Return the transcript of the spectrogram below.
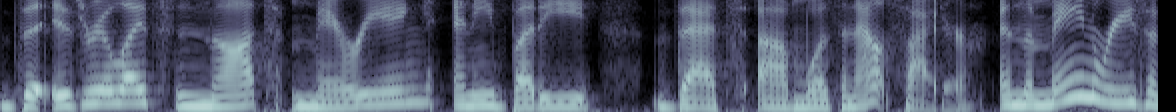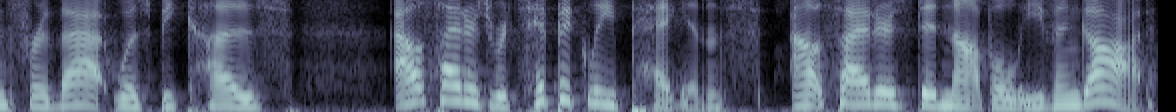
the Israelites not marrying anybody that um, was an outsider. And the main reason for that was because outsiders were typically pagans, outsiders did not believe in God.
